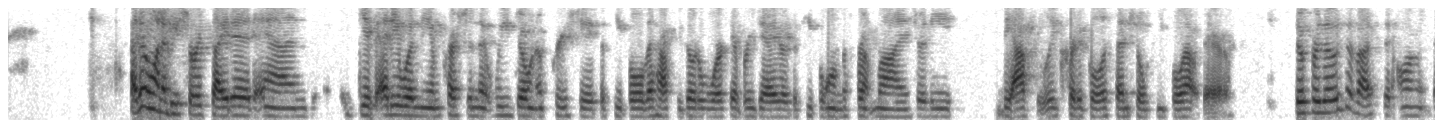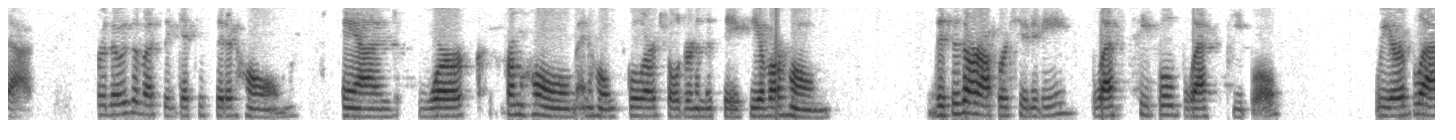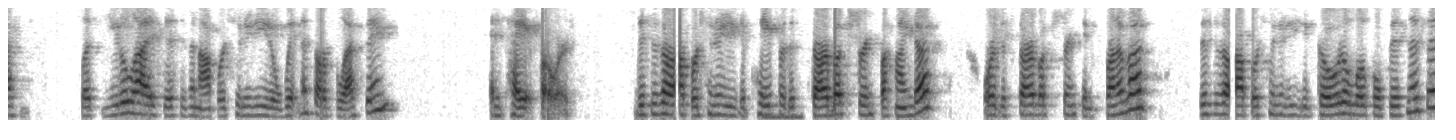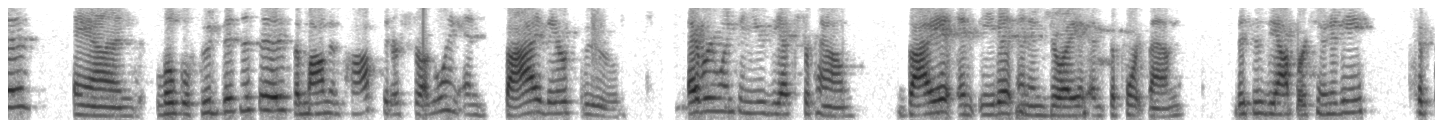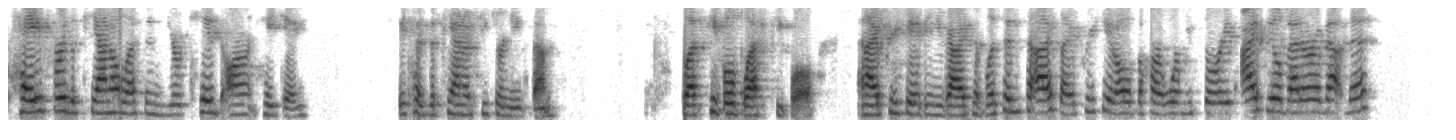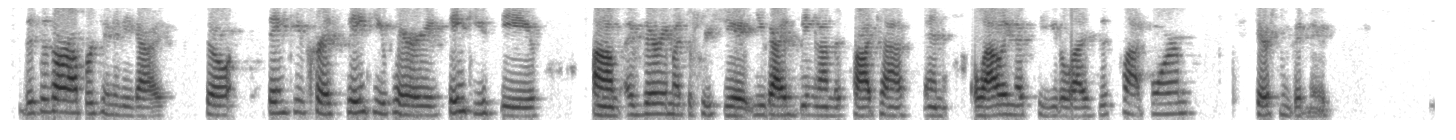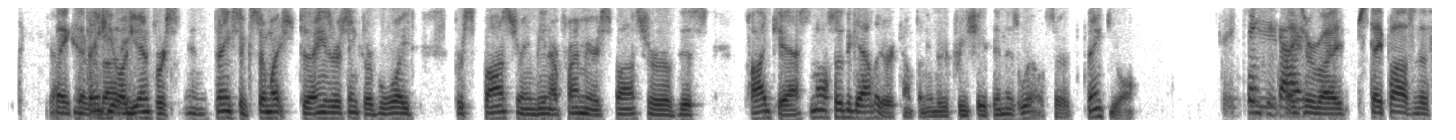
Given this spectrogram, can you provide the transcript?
I don't want to be short-sighted and give anyone the impression that we don't appreciate the people that have to go to work every day or the people on the front lines or the the absolutely critical, essential people out there. So for those of us that aren't that, for those of us that get to sit at home and work from home and homeschool our children in the safety of our homes, this is our opportunity. Blessed people, blessed people. We are blessed. Let's utilize this as an opportunity to witness our blessing and pay it forward. This is our opportunity to pay for the Starbucks drink behind us or the Starbucks drink in front of us. This is our opportunity to go to local businesses and local food businesses, the mom and pops that are struggling, and buy their food. Everyone can use the extra pound. Buy it and eat it and enjoy it and support them. This is the opportunity to pay for the piano lessons your kids aren't taking because the piano teacher needs them. Bless people, bless people. And I appreciate that you guys have listened to us. I appreciate all of the heartwarming stories. I feel better about this. This is our opportunity, guys. So thank you, Chris. Thank you, Perry. Thank you, Steve. Um, I very much appreciate you guys being on this podcast and allowing us to utilize this platform to share some good news. Thanks, everybody. Thank you again for, and thanks so much to Ainsworth Sinclair Boyd for sponsoring, being our primary sponsor of this podcast, and also the Gallagher Company. We appreciate them as well. So thank you all. Thank you. Thank you, guys. Thanks, everybody. Stay positive.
